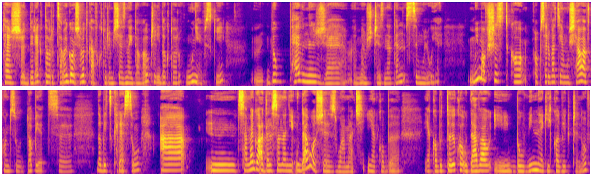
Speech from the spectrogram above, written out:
też dyrektor całego ośrodka, w którym się znajdował, czyli dr Łuniewski, był pewny, że mężczyzna ten symuluje. Mimo wszystko obserwacja musiała w końcu dobiec, e, dobiec kresu, a mm, samego Adelsona nie udało się złamać, jakoby, jakoby tylko udawał i był winny jakichkolwiek czynów.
